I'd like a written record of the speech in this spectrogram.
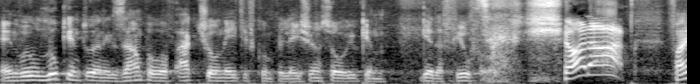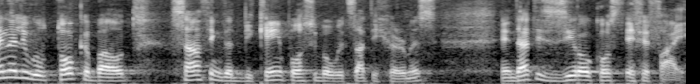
and we'll look into an example of actual native compilation so you can get a feel for it. Shut up! Finally, we'll talk about something that became possible with static Hermes, and that is zero-cost FFI.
